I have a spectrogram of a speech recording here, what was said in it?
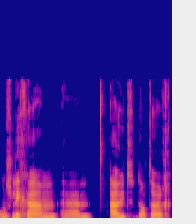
ons lichaam um, uit dat er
